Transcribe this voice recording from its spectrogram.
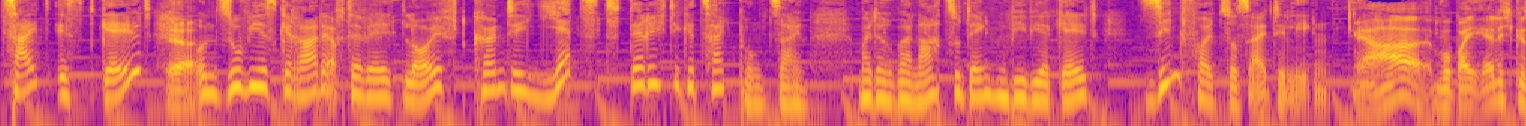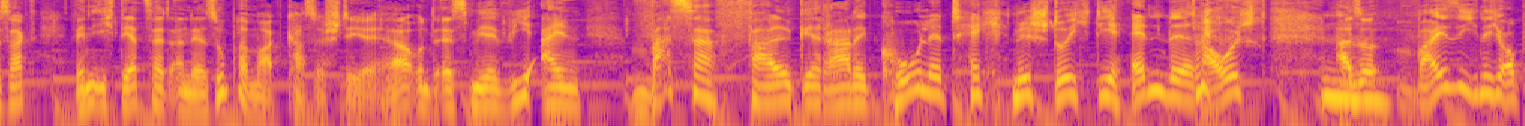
Zeit ist Geld. Ja. Und so wie es gerade auf der Welt läuft, könnte jetzt der richtige Zeitpunkt sein, mal darüber nachzudenken, wie wir Geld sinnvoll zur Seite legen. Ja, wobei ehrlich gesagt, wenn ich derzeit an der Supermarktkasse stehe ja, und es mir wie ein Wasserfall gerade kohletechnisch durch die Hände rauscht, also weiß ich nicht, ob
